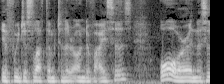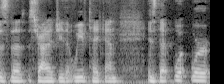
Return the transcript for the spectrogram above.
if we just left them to their own devices. Or, and this is the strategy that we've taken, is that we're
